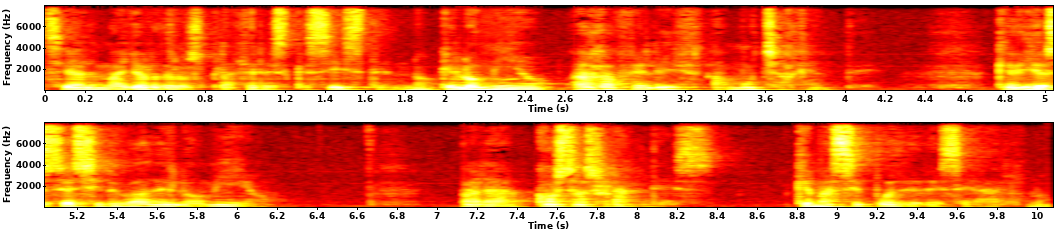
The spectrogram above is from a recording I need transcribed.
sea el mayor de los placeres que existen, ¿no? Que lo mío haga feliz a mucha gente. Que Dios se sirva de lo mío para cosas grandes. ¿Qué más se puede desear, no?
